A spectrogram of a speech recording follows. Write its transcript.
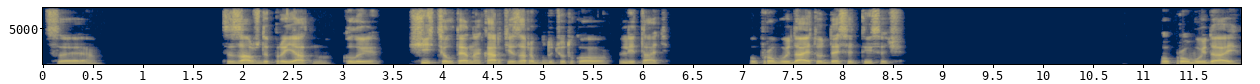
це. Це завжди приємно, коли 6 ЛТ на карті зараз будуть у такого літати. Попробуй дай тут 10 тисяч. Попробуй дай.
